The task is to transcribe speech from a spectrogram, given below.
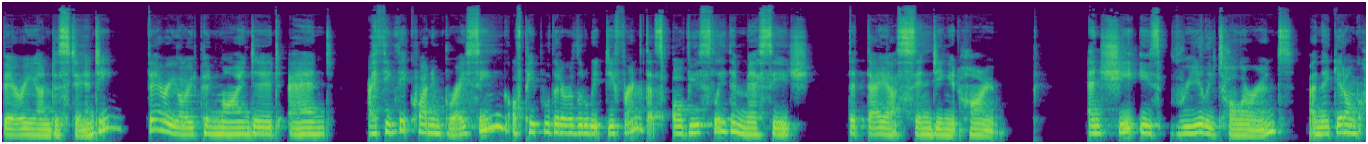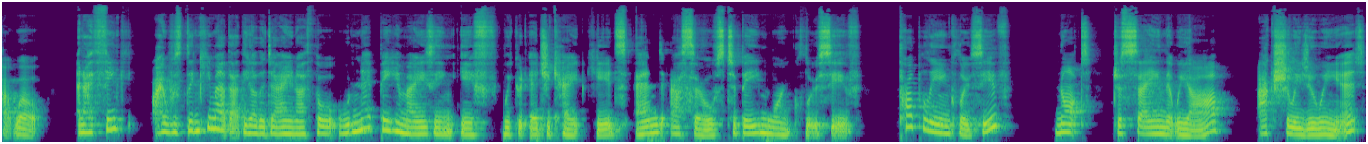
very understanding, very open minded, and I think they're quite embracing of people that are a little bit different. That's obviously the message that they are sending at home. And she is really tolerant and they get on quite well. And I think I was thinking about that the other day and I thought, wouldn't it be amazing if we could educate kids and ourselves to be more inclusive, properly inclusive, not just saying that we are, actually doing it,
